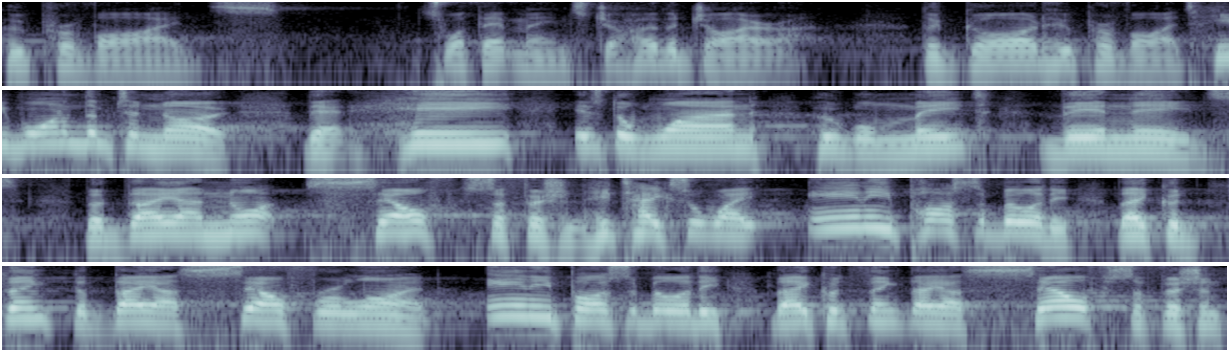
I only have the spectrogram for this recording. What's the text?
who provides. That's what that means Jehovah Jireh, the God who provides. He wanted them to know that He is the one who will meet their needs that they are not self sufficient. He takes away any possibility they could think that they are self reliant, any possibility they could think they are self sufficient,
